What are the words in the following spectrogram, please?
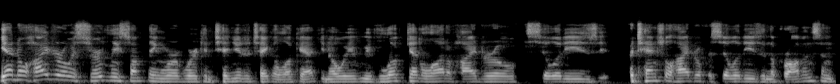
Yeah, no, hydro is certainly something we're, we're continue to take a look at. You know, we, we've looked at a lot of hydro facilities potential hydro facilities in the province. And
